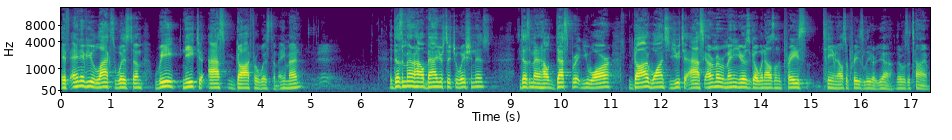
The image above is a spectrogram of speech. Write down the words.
If any of you lacks wisdom, we need to ask God for wisdom. Amen? Amen? It doesn't matter how bad your situation is, it doesn't matter how desperate you are. God wants you to ask. I remember many years ago when I was on the praise team and I was a praise leader. Yeah, there was a time.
